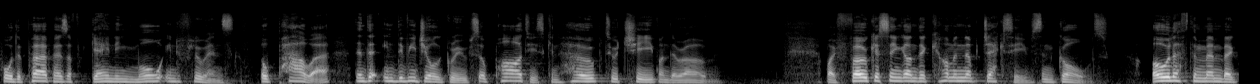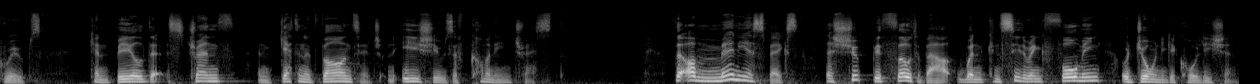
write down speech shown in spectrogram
for the purpose of gaining more influence or power than the individual groups or parties can hope to achieve on their own. By focusing on the common objectives and goals, all of the member groups can build their strength and get an advantage on issues of common interest. There are many aspects that should be thought about when considering forming or joining a coalition.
